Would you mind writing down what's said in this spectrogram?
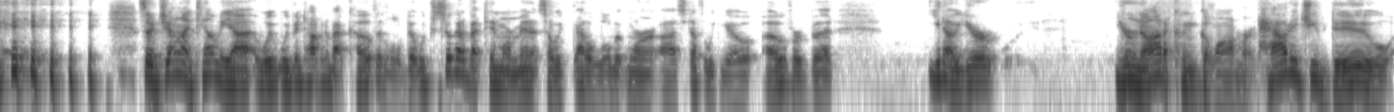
so john tell me uh, we, have been talking about covid a little bit we've still got about 10 more minutes so we've got a little bit more uh, stuff that we can go over but you know you're you're not a conglomerate how did you do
